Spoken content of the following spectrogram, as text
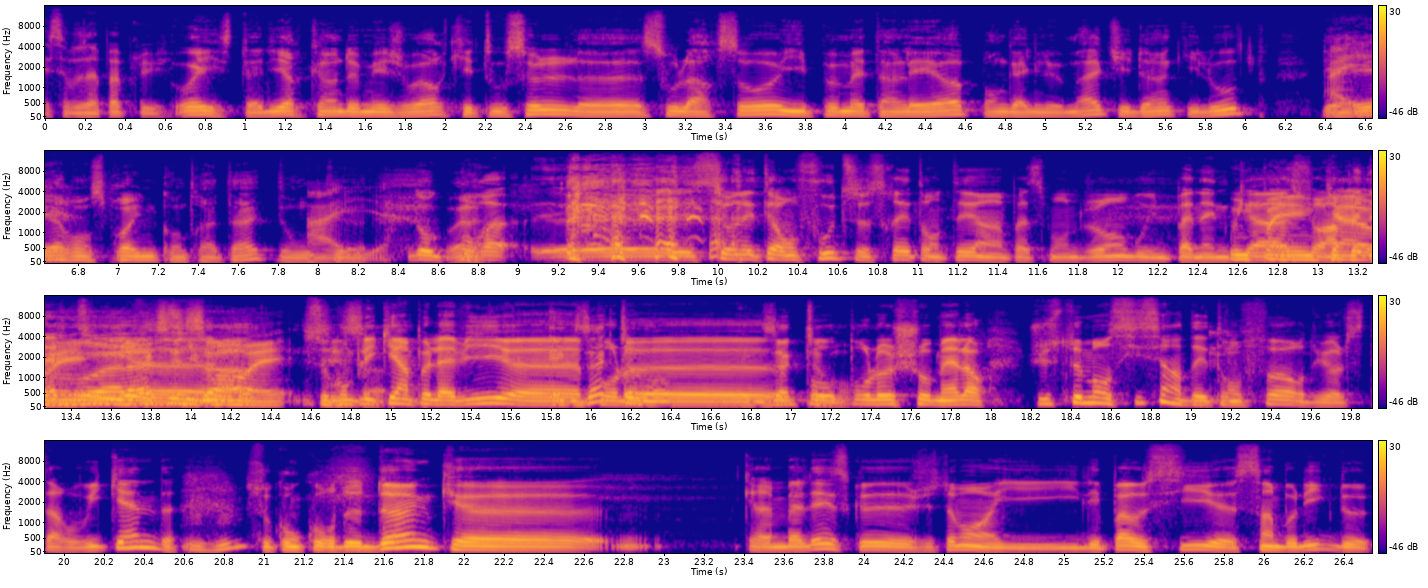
Et ça vous a pas plu? Oui, c'est-à-dire qu'un de mes joueurs qui est tout seul euh, sous l'arceau, il peut mettre un lay-up, on gagne le match, il dunk, il loupe. Derrière, Aïe. on se prend une contre-attaque. Donc, euh, Donc, voilà. pour, euh, si on était en foot, ce serait tenter un passement de jambe ou une panenka, Une sur un panenka, penalty, ouais. Voilà, euh, c'est ça, ouais, se compliquer ça. un peu la vie euh, pour, le, pour, pour le show. Mais alors, justement, si c'est un des temps forts du All-Star Weekend, Mhm. ce concours de dunk, euh, Karim Baldé, est-ce que justement, il n'est pas aussi symbolique de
